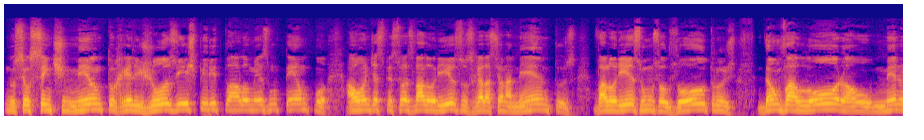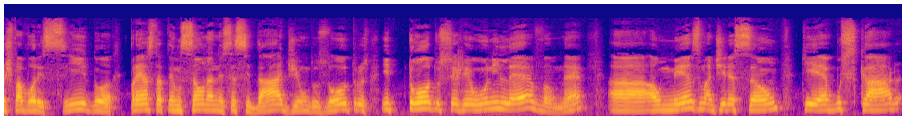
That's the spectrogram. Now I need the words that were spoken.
no seu sentimento religioso e espiritual ao mesmo tempo, aonde as pessoas valorizam os relacionamentos, valorizam uns aos outros, dão valor ao menos favorecido, presta atenção na necessidade um dos outros e todos se reúnem e levam, né, a, a mesma direção que é buscar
